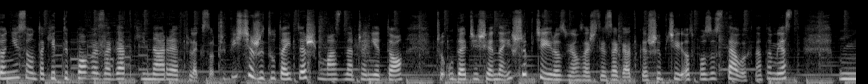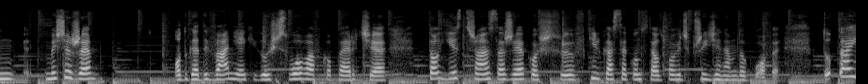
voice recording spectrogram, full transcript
to nie są takie typowe zagadki na refleks. Oczywiście, że tutaj też ma znaczenie to, czy uda Ci się najszybciej rozwiązać tę zagadkę, szybciej od pozostałych. Natomiast mm, myślę, że odgadywanie jakiegoś słowa w kopercie, to jest szansa, że jakoś w kilka sekund ta odpowiedź przyjdzie nam do głowy. Tutaj,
